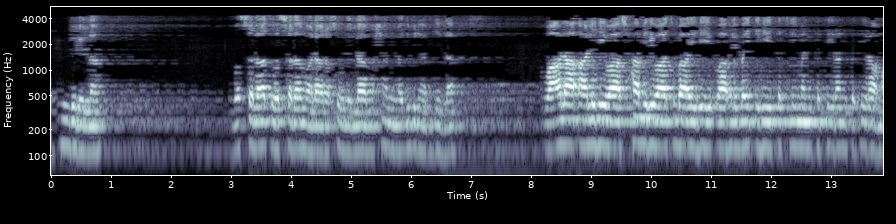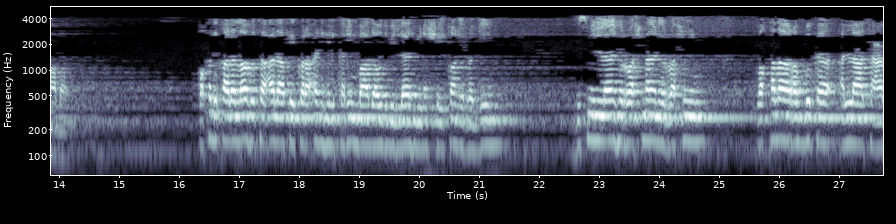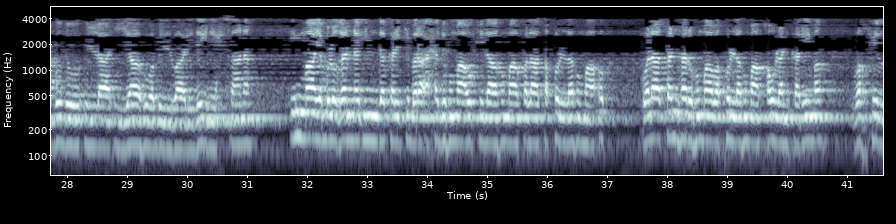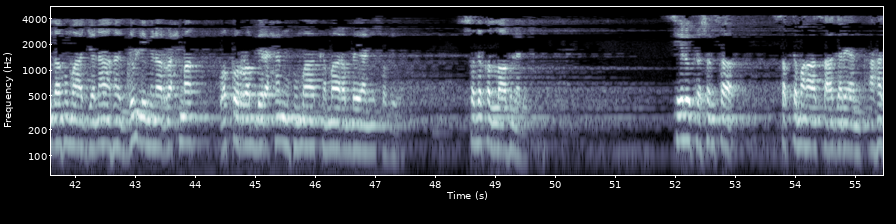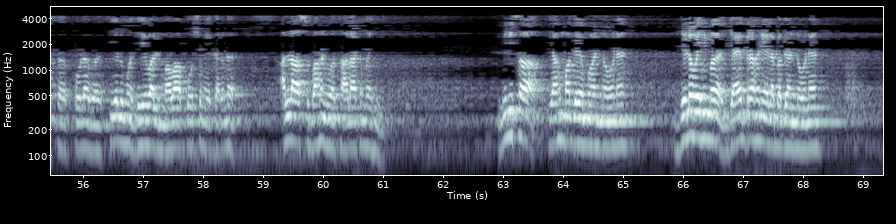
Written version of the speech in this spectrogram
الحمد لله والصلاة والسلام على رسول الله محمد بن عبد الله وعلى آله وآصحابه وآتبائه وآهل بيته تسليما كثيرا كثيرا ما بعد. فقد قال الله تعالى في قرآنه الكريم بعد أعوذ بالله من الشيطان الرجيم. بسم الله الرحمن الرحيم. وقضى ربك ألا تعبدوا إلا إياه وبالوالدين إحسانا. إما يبلغن عندك الكبر أحدهما أو كلاهما فلا تقل لهما أف ولا تنهرهما وقل لهما قولا كريما. واغفر لهما جناح الذل من الرحمة وقل رب ارحمهما كما ربياني صغيرا. صدق الله العظيم سيلو ప్రశంస සප්තමහා සාගරයන් අහස පොළව සියලුම දේවල් මවා පෝෂණය කරන අල්ලා සුබහනුව තාලාටම හිමි. මිනිසා යහමග යමුවන්න ඕන දෙලොවෙහිම ජයග්‍රහණය ලබ ගන්න ඕන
